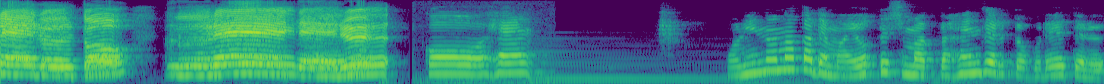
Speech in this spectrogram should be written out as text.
とグレーテル後編。森の中で迷ってしまったヘンゼルとグレーテル。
